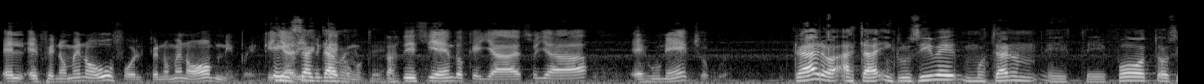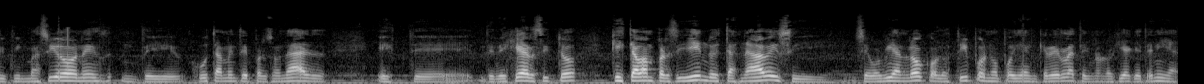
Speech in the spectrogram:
el, el, fenómeno UFO, el fenómeno OVNI, pues, que ya dice que, como estás diciendo, que ya eso ya es un hecho, pues. Claro, hasta inclusive mostraron este, fotos y filmaciones de justamente personal este, del ejército que estaban persiguiendo estas naves y se volvían locos los tipos, no podían creer la tecnología que tenían.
